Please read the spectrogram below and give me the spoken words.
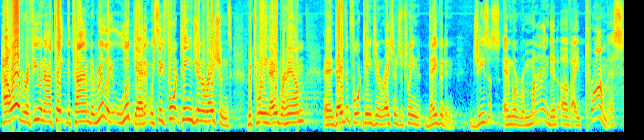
However, if you and I take the time to really look at it, we see 14 generations between Abraham and David, 14 generations between David and Jesus, and we're reminded of a promise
